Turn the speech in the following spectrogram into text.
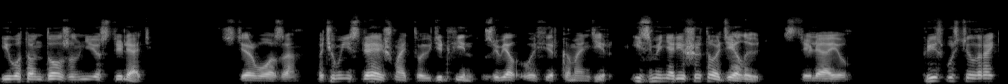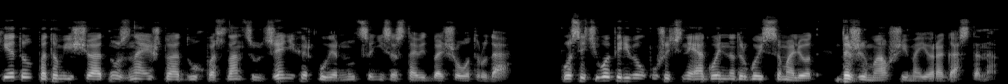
и вот он должен в нее стрелять. «Стервоза! Почему не стреляешь, мать твою, дельфин?» — взревел в эфир командир. «Из меня решето делают!» «Стреляю!» Приспустил ракету, потом еще одну, зная, что от двух посланцев Дженнифер увернуться не составит большого труда, после чего перевел пушечный огонь на другой самолет, дожимавший майора Гастона.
